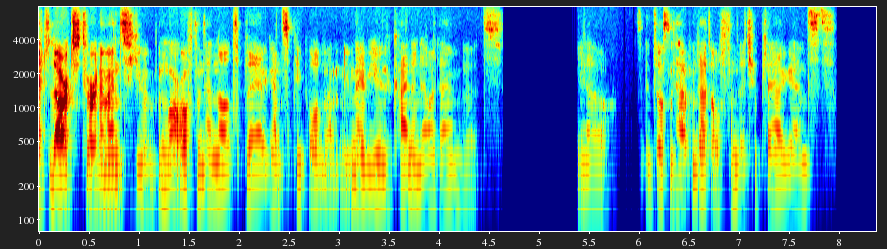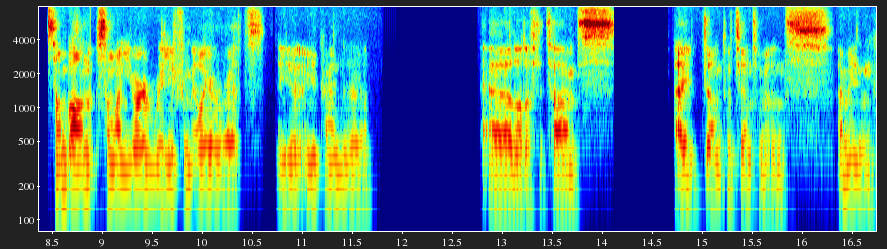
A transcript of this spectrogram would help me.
at large tournaments you more often than not play against people maybe you kind of know them but you know it doesn't happen that often that you play against someone someone you're really familiar with. You, you kind of uh, a lot of the times I don't do gentlemen's. I mean,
